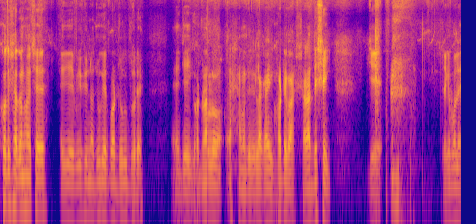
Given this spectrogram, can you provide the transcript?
ক্ষতি সাধন হয়েছে এই যে বিভিন্ন যুগের পর যুগ ধরে। যে এই ঘটনাগুলো আমাদের এলাকায় ঘটে বা সারা দেশেই যে যাকে বলে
